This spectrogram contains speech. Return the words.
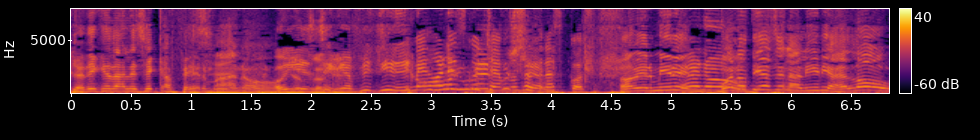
Ya dejé de darle ese café, hermano. Oye, este que- café tiene Mejor escuchemos otras cosas. A ver, miren. Bueno. Buenos días en la línea. Hello.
